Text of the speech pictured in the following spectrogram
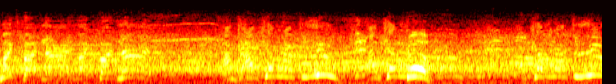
Mike five nine, Mike five nine. I'm, I'm coming after you. I'm coming. Go. I'm coming after you.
